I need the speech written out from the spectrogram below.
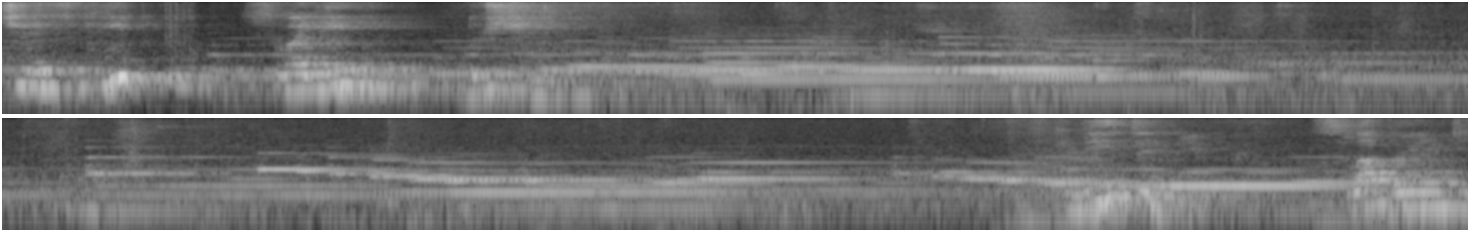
через квітку своєї душі. Квіти слабенькі,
